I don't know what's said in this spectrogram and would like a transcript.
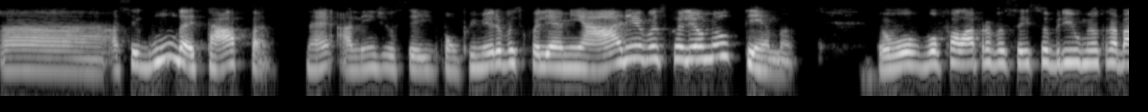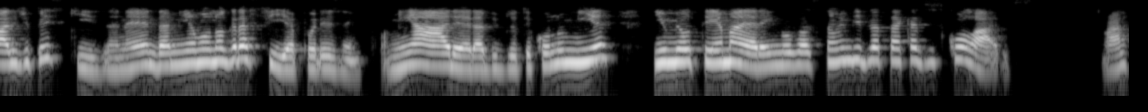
a a segunda etapa, né, além de vocês bom, primeiro eu vou escolher a minha área e vou escolher o meu tema. Eu vou vou falar para vocês sobre o meu trabalho de pesquisa, né, da minha monografia, por exemplo. A minha área era biblioteconomia e o meu tema era inovação em bibliotecas escolares, tá.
